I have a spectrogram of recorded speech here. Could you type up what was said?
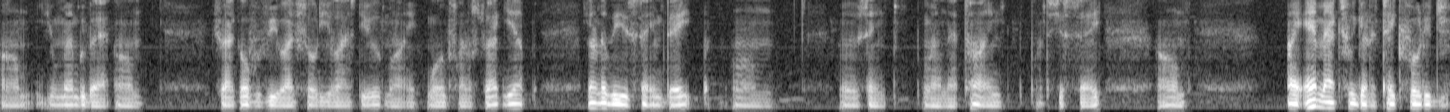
Um, you remember that, um, track overview I showed you last year, my World Finals track? Yep, gonna be the same date, um, same around that time, let's just say. Um, I am actually to take footage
